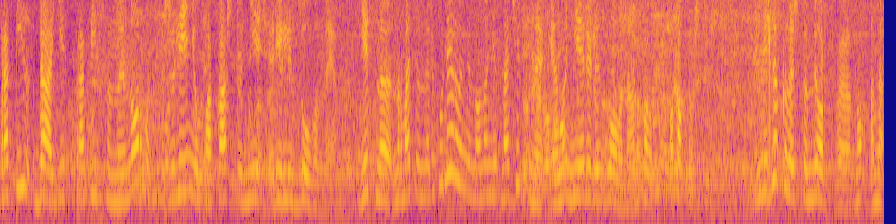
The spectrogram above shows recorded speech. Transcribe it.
Пропи... Да, есть прописанные нормы, к сожалению, пока что не реализованные. Есть нормативное регулирование, но оно незначительное и оно не реализовано. По факту нельзя сказать, что мертвое, но она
